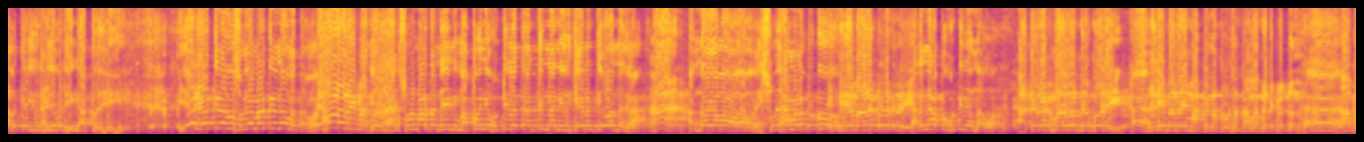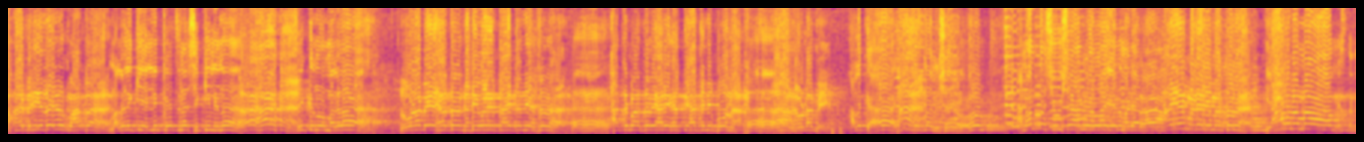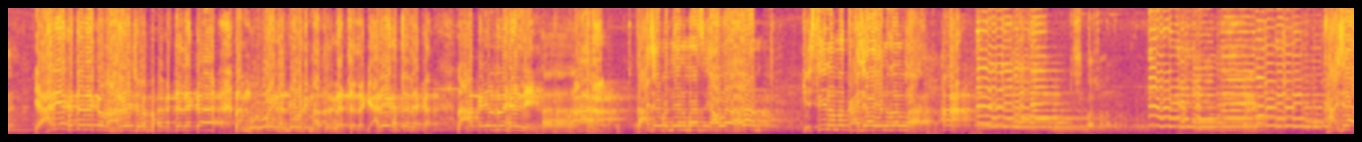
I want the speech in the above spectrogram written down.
ಅದಕ್ಕೆ ಇದ್ರ ಹಣಿ ಬರ ಹಿಂಗ ಆತ್ಮರಿ ಏನ್ ಹೇಳ್ತೀನಿ ಅದು? ಸುಳ್ಳೆ ಮಾಡ್ತೀನಿ ನಾವು ಮತ್ತವ ಹೆಂಗ್ ಸುಳ್ಳು ಮಾಡ್ತಾನ್ರಿ? ನಿಮ್ಮ ಅಪ್ಪಗೆ ನೀವು ಹುಟ್ಟಿಲತ್ತೆ ಅಂತೀನಿ ನಾನು ಇದಕ್ಕೆ ಏನಂತೀವೋ ಅಂದಿನ ಅಂದಾಗ ಸುಳ್ಳು ಹೆಂಗ್ ಮಾಡಕ್ ಬರ್ತದ ಮಾಡಕ್ ಬರಲ್ರಿ ಅರನೇ ಅಪ್ಪ ಹುಟ್ಟಿನಿ ಅಂದ ಅವ. ಅಚಾನಕ್ ಮಾಡು ಅಂತ ತಿಳ್ಕೊರಿ. ಹಾ. ನಡಿ ಮಗನ ನಿಮ್ಮ ಮಾಪೆಲ್ಲ ತೋರ್ಸಂತ ಅವಾಗ ಗಂಟೆ ಬೀಳ್ತಾನ. ಹಾ. ಆ ಬಾ ಬಿರಿ ಇದೆ ಇದು ಮಾತ ಮಗಳಿಕೆ ಎಲ್ಲಿ ಪೇಚನ ಸಿಕ್ಕಿಲ್ಲ ಹಾ, ಹಾ, ಹಾ. ಸಿಕ್ಕ ನೋಡ್ ಮಗಳ. ನೋಡ ಹೇಳ್ತಾನೆ ಗಡಿ ಒಳಗೆ ತಾಯಿ ತಂದೆ ಹೆಸರು. ಹಚ್ಚಿ ಮಾಸ್ತರ ಯಾರಿಗೆ ಹತ್ತಿ ಹಚ್ಚಿ ಫೋನ್. ನೋಡಮಿ ಅದಕ್ಕ ಇಂಥ ವಿಷಯಗಳು. ಅನಂತ ಶಿವಶಾಣರು ಎಲ್ಲ ಏನ್ ಮಾಡ್ಯಾರ? ಆ ಏನ್ ಮಾಡ್ಯಾರಿ ಮಾಸ್ತರ? ಯಾವ ನಮ್ಮ ಯಾರಿಗೆ ಹಚ್ಚಲೇಕ ಅವ್ರು? ಹಾಲಡೆ ಶಿವಪ್ಪ ಹಚ್ಚಲೇಕ? ನಮ್ಮ ಗುರುಗಳಿಗೆ ಗಂಧೇವಡಿ ಮಾಸ್ತರ್ಗೆ ಹಚ್ಚಲೇಕ. ಯಾರಿಗೆ ಹಚ್ಚಲೇಕ? ನಾ ಕೈದಿರ್ತನ ಹೇಳಿ ಕಾಜೆ ಹಾ, ಹಾ. ಹಾ ಹಾ. ಕಾಜಾ ಬಂದೇನ ಮಾಸ ಯಾವ? ಕಿಸ್ತಿ ನಮ್ಮ ಕಾಜಾ ಏನದಲ್ಲ ಹಾ. ಖಾಜಾ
